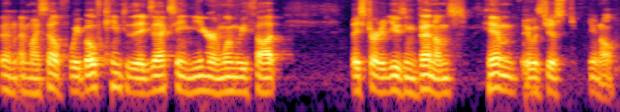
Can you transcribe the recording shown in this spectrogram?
and, and myself, we both came to the exact same year, and when we thought they started using venoms, him it was just you know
